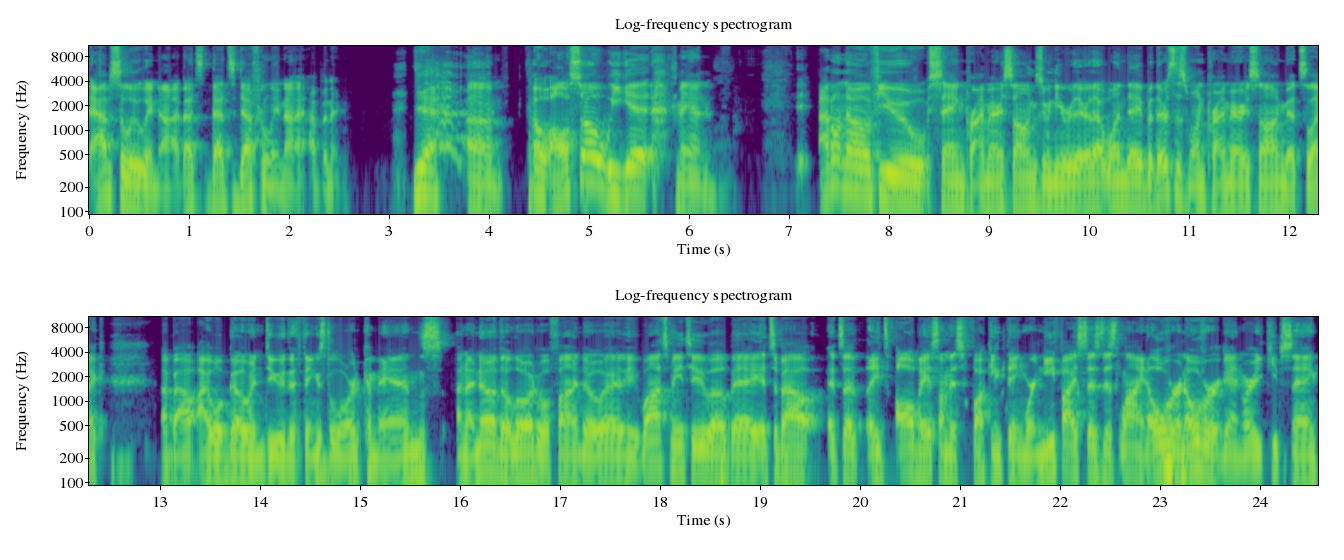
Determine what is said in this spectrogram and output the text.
absolutely not. That's that's definitely not happening." Yeah. Um, oh, also we get man. I don't know if you sang primary songs when you were there that one day, but there's this one primary song that's like about I will go and do the things the Lord commands, and I know the Lord will find a way. He wants me to obey. It's about it's a it's all based on this fucking thing where Nephi says this line over and over again, where he keeps saying,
